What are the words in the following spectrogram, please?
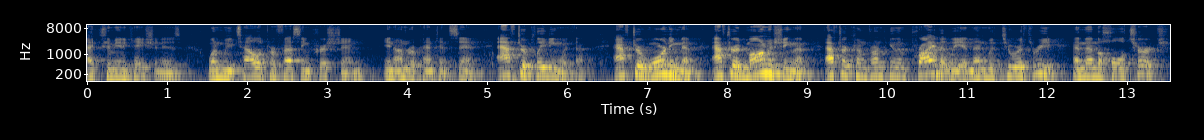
Excommunication is when we tell a professing Christian in unrepentant sin, after pleading with them, after warning them, after admonishing them, after confronting them privately, and then with two or three, and then the whole church.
